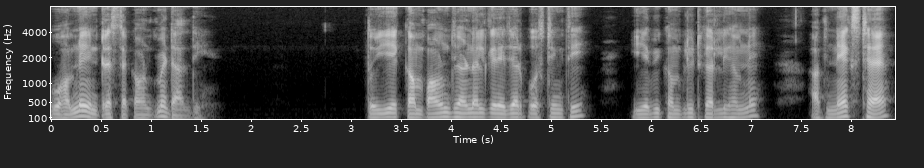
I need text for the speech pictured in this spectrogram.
वो हमने इंटरेस्ट अकाउंट में डाल दी। तो ये कंपाउंड जर्नल के लेजर पोस्टिंग थी, ये भी कंप्लीट कर ली हमने। अब नेक्स्ट है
